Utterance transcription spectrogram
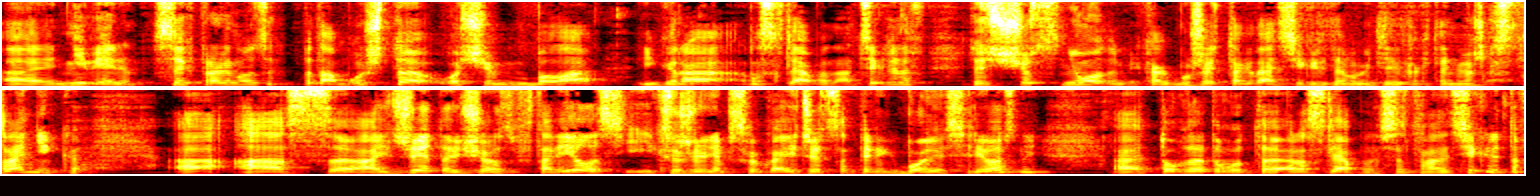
не верен в своих прогнозах, потому что очень была игра расхлябана от секретов. То есть еще с неонами, как бы уже тогда секреты выглядели как-то немножко странненько, а, а с IG это еще раз повторилось, и, к сожалению, поскольку IG соперник более серьезный, э, то вот эта вот расхлябанность со стороны секретов,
